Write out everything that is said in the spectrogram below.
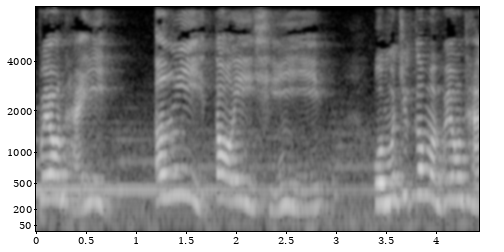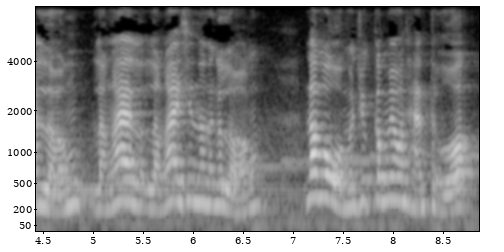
不用谈义、恩义、道义、情义，我们就根本不用谈仁、仁爱、仁爱心的那个仁。那么我们就更不用谈德，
